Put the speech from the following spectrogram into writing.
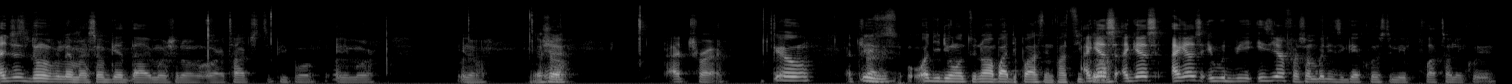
I just don't really let myself get that emotional or attached to people anymore. You know. You sure? I try. Cool. I try. Please, what did you want to know about the past in particular? I guess I guess I guess it would be easier for somebody to get close to me platonically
